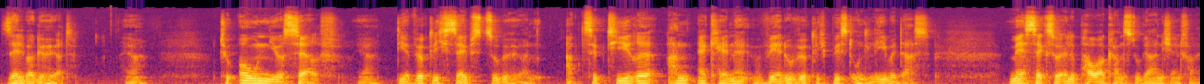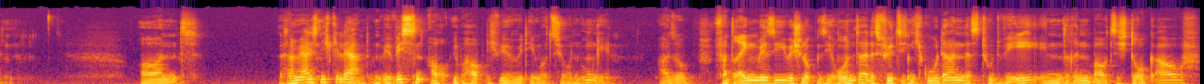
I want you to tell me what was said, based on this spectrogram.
selber gehört. Ja? To own yourself, ja? dir wirklich selbst zu gehören. Akzeptiere, anerkenne, wer du wirklich bist und lebe das. Mehr sexuelle Power kannst du gar nicht entfalten. Und das haben wir alles nicht gelernt. Und wir wissen auch überhaupt nicht, wie wir mit Emotionen umgehen. Also verdrängen wir sie, wir schlucken sie runter, das fühlt sich nicht gut an, das tut weh, innen drin baut sich Druck auf.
